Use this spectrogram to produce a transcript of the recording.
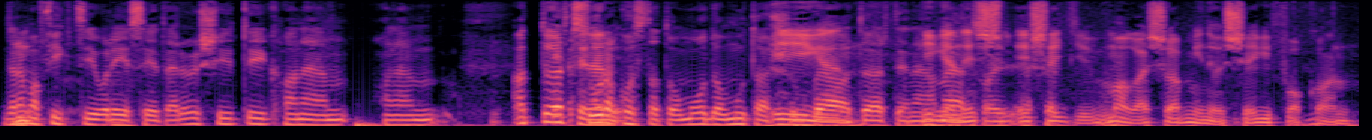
de nem a fikció részét erősítik, hanem, hanem a történelmi... szórakoztató módon mutassuk igen, be a történelmet. Igen, és, hogy... és egy magasabb minőségi fokon.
